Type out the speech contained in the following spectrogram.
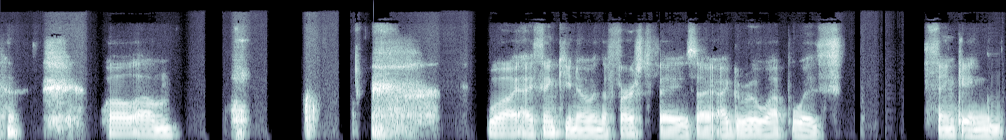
well, um well, I, I, think, you know, in the first phase, I, I grew up with thinking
